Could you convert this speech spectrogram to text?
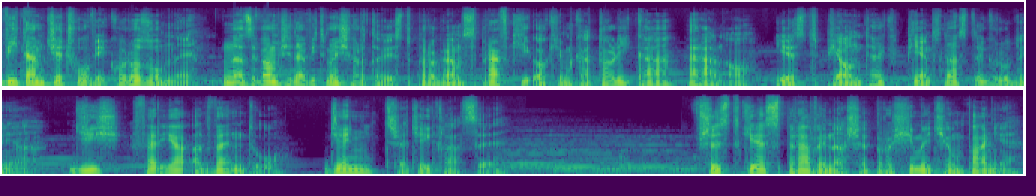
Witam Cię, człowieku rozumny. Nazywam się Dawid Mysior, to jest program Sprawki Okiem Katolika rano. Jest piątek, 15 grudnia. Dziś feria Adwentu, dzień trzeciej klasy. Wszystkie sprawy nasze prosimy Cię, Panie,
